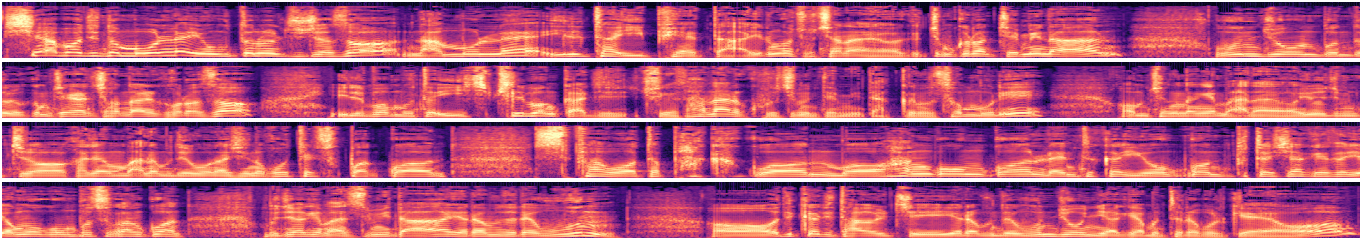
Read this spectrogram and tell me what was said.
시아버지도 몰래 용돈을 주셔서 남 몰래 일타이피했다 이런 거 좋잖아요. 좀 그런 재미난 운 좋은 분들 그럼 제가 전화를 걸어서 1번부터 27번까지 중에서 하나를 고르시면 됩니다. 그러면 선물이 엄청나게 많아요. 요즘 저 가장 많은 분들이 원하시는 호텔 숙박권, 스파 워터파크권, 뭐 항공 권, 렌트카 이용권부터 시작해서 영어 공부 수강권 무지하게 많습니다. 여러분들의 운 어, 어디까지 닿을지 여러분들 운 좋은 이야기 한번 들어볼게요.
